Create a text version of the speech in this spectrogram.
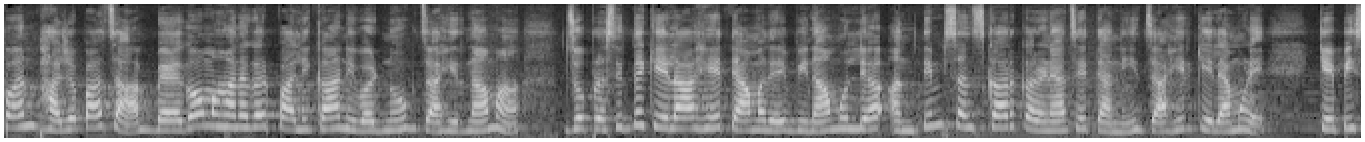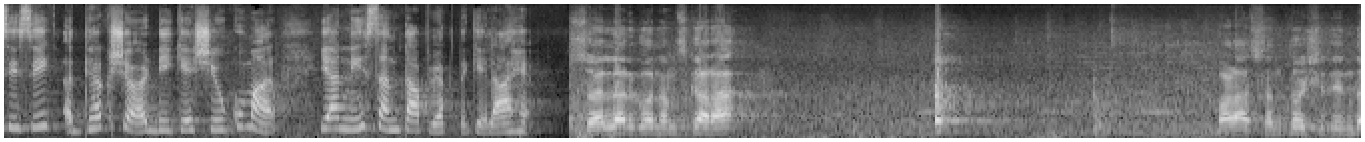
पण भाजपाचा बेळगाव महानगरपालिका निवडणूक जाहीरनामा जो प्रसिद्ध केला आहे त्यामध्ये विनामूल्य अंतिम संस्कार करण्याचे त्यांनी जाहीर केल्यामुळे के पी सी सी अध्यक्ष डी के शिवकुमार यांनी संताप व्यक्त केला आहे ಸೊ ಎಲ್ಲರಿಗೂ ನಮಸ್ಕಾರ ಭಾಳ ಸಂತೋಷದಿಂದ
